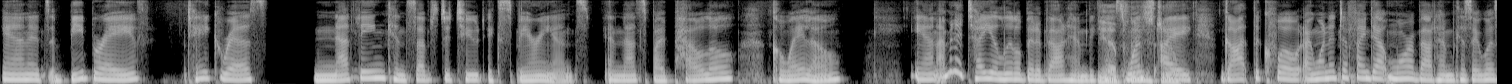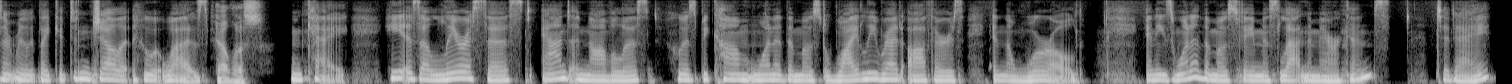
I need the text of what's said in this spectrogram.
And it's be brave, take risks. Nothing can substitute experience. And that's by Paulo Coelho. And I'm going to tell you a little bit about him because please once do. I got the quote, I wanted to find out more about him because I wasn't really like, it didn't gel at who it was. Tell us. Okay. He is a lyricist and a novelist who has become one of the most widely read authors in the world. And he's one of the most famous Latin Americans today.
